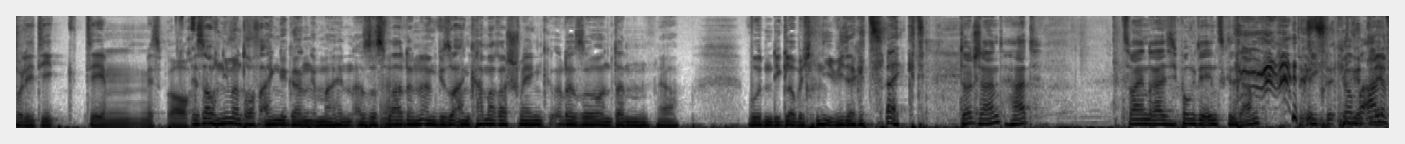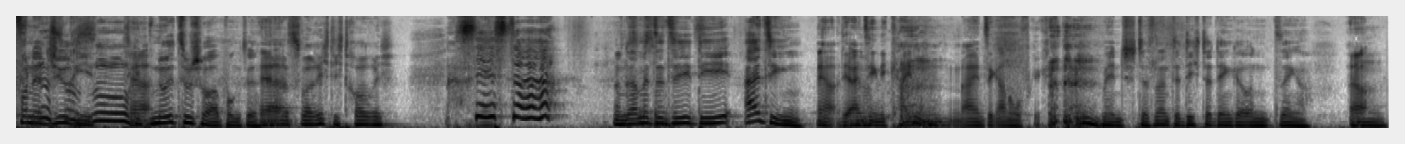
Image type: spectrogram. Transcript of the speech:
Politikthemen missbrauchen. ist auch niemand drauf eingegangen, immerhin. Also es war dann irgendwie so ein Kameraschwenk oder so und dann, ja, wurden die, glaube ich, nie wieder gezeigt. Deutschland hat 32 Punkte insgesamt. Die kommen alle von der Das Jury. so- Es gibt Ja. null Zuschauerpunkte. Ja, es war richtig traurig. Sister! Und damit sind sie die einzigen. Ja, die einzigen, die keinen einzigen Anruf gekriegt haben. Mensch, das Land der Dichter, Denker und Sänger. Ja, Mhm.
